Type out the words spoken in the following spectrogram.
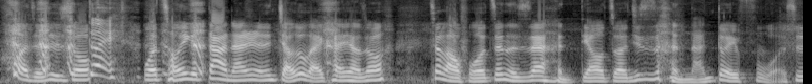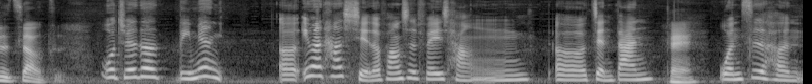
或者是说，对我从一个大男人的角度来看，想说这老婆真的是在很刁钻，其实是很难对付哦，是不是这样子？我觉得里面，呃，因为他写的方式非常呃简单，对，文字很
